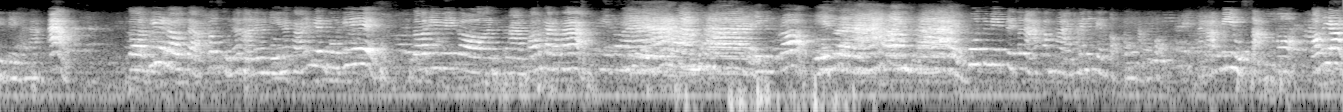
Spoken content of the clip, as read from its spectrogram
ิดเองนะคะอะก่อนที่เราจะเข้าสู่เนื้อหาในวันนี้นะคะให้เรียนดูที่จอดีวีก่อนอ่านพร้อมกันค่ะพิจารณาคำทายอีกหนึ่งรอบพิจารณาคำทายครูจะมีปริศนาคำทายให้นักเรียนตอบคำถามก่อนนะคะมีอยู่สามข้อพร้อมหรือยัง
